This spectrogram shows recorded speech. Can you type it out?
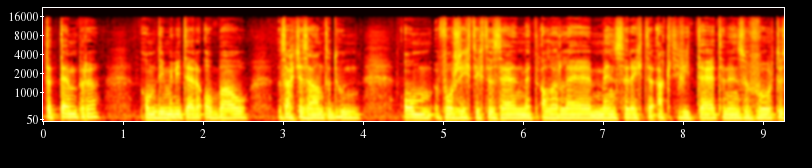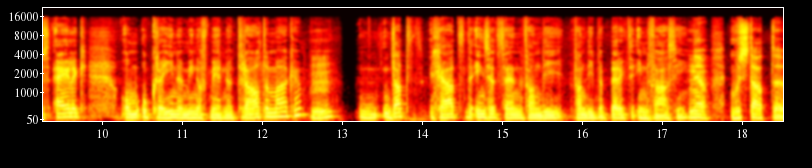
te temperen, om die militaire opbouw zachtjes aan te doen, om voorzichtig te zijn met allerlei mensenrechtenactiviteiten enzovoort. Dus eigenlijk om Oekraïne min of meer neutraal te maken. Dat gaat de inzet zijn van die, van die beperkte invasie. Ja. Hoe staat uh,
